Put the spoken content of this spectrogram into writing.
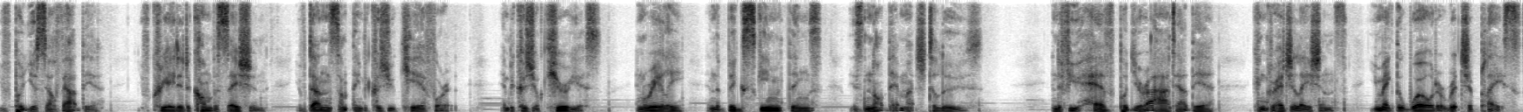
You've put yourself out there. You've created a conversation. You've done something because you care for it and because you're curious. And really, in the big scheme of things, there's not that much to lose. And if you have put your art out there, congratulations. You make the world a richer place.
